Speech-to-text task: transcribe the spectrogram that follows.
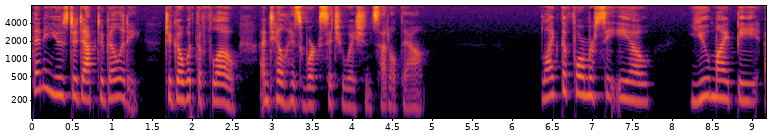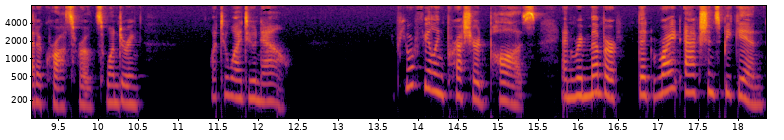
Then he used adaptability to go with the flow until his work situation settled down. Like the former CEO, you might be at a crossroads wondering, what do I do now? If you're feeling pressured, pause and remember that right actions begin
